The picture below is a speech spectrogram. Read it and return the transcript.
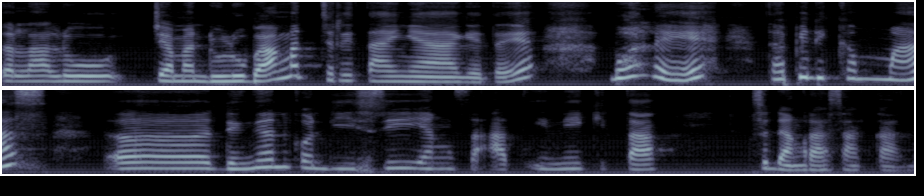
terlalu zaman dulu banget ceritanya gitu ya. Boleh, tapi dikemas uh, dengan kondisi yang saat ini kita sedang rasakan.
